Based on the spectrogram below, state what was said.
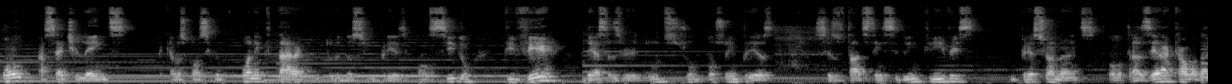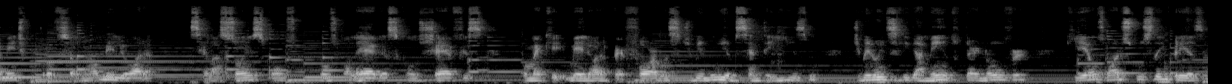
com as sete lentes, para que elas consigam conectar a cultura da sua empresa e consigam viver dessas virtudes junto com a sua empresa. Os resultados têm sido incríveis impressionantes, como trazer a calma da mente para o profissional melhora as relações com os, com os colegas, com os chefes, como é que melhora a performance, diminui absenteísmo, diminui desligamento, turnover, que é dos maiores custos da empresa.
